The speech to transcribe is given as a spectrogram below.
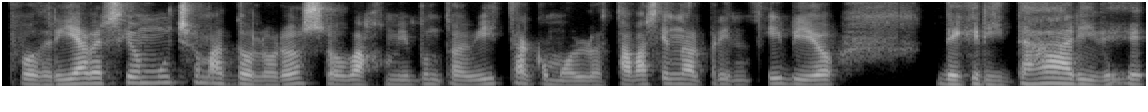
podría haber sido mucho más doloroso bajo mi punto de vista, como lo estaba haciendo al principio, de gritar y de,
